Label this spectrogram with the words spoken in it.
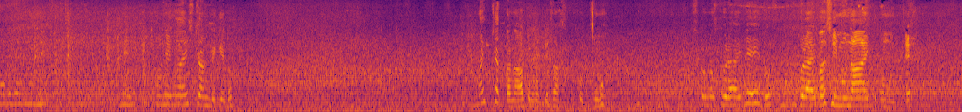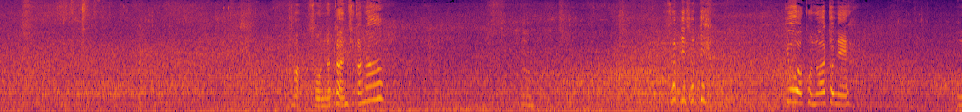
あれだよね。ねお願いしたんだけど。参っちゃったなと思ってさこっちも。人のプライベートプライバシーもないとか思って。まあそんな感じかな。うん。さてさて。今日はこの後ね。うん。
